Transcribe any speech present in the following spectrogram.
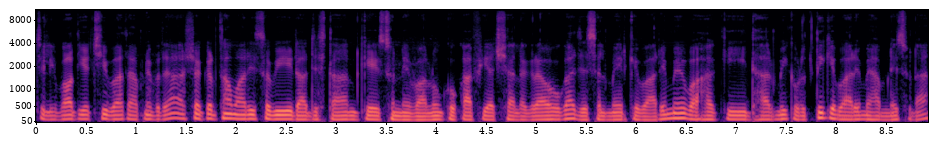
चलिए, बहुत ही अच्छी बात आपने बताया। आशा करता हूँ हमारी सभी राजस्थान के सुनने वालों को काफ़ी अच्छा लग रहा होगा। जैसलमेर के बारे में, वहाँ की धार्मिक वृत्ति के बारे में हमने सुना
